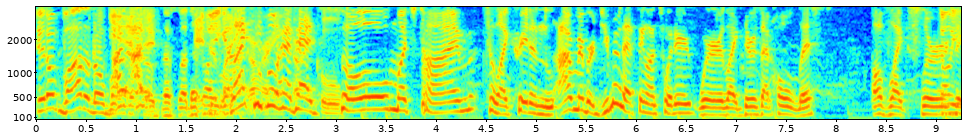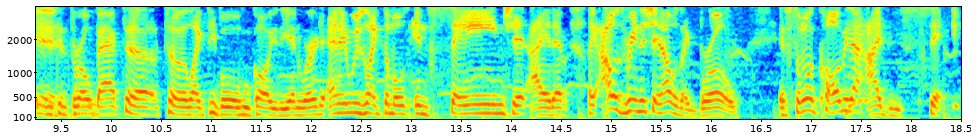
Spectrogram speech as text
It don't bother nobody. Yeah, it- that's that's it's all you just got. like- Black people alright, have had cool. so much time to like create an. I remember. Do you remember that thing on Twitter where like there was that whole list of like slurs Oh, that you can throw back to to like people who call you the N word, and it was like the most insane shit I had ever. Like I was reading this shit, and I was like, bro, if someone called me that, I'd be sick.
